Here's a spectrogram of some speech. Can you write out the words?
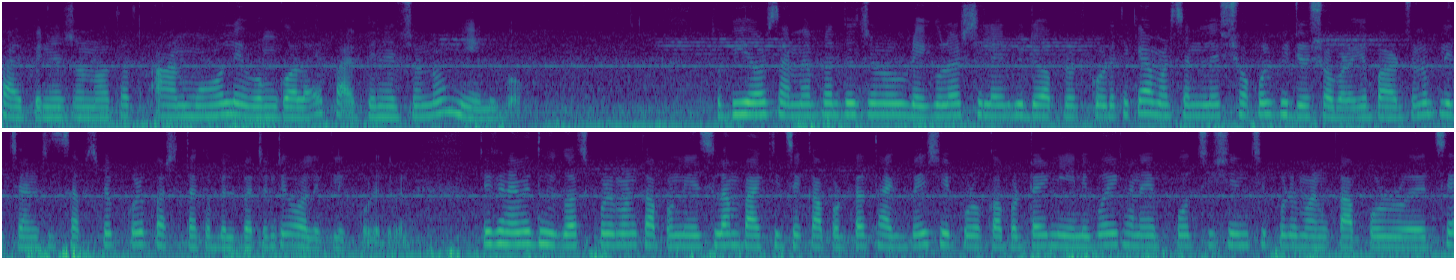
পাইপেনের জন্য অর্থাৎ আনমহল এবং গলায় পাইপেনের জন্য নিয়ে নিব। তো ভিওর্স আমি আপনাদের জন্য রেগুলার সেলাইয়ের ভিডিও আপলোড করে থেকে। আমার চ্যানেলের সকল ভিডিও সবার আগে পাওয়ার জন্য প্লিজ চ্যানেলটি সাবস্ক্রাইব করে পাশে থাকা বেল বাটনটি অলে ক্লিক করে দেবেন। তো এখানে আমি দুই গজ পরিমাণ কাপড় নিয়েছিলাম। বাকি যে কাপড়টা থাকবে সেই পুরো কাপড়টাই নিয়ে নিব। এখানে পঁচিশ ইঞ্চি পরিমাণ কাপড় রয়েছে,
